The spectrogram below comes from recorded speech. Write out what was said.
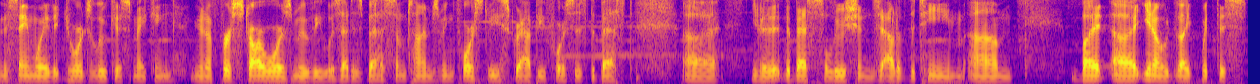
in the same way that George Lucas making you know first Star Wars movie was at his best, sometimes being forced to be scrappy forces the best, uh, you know, the, the best solutions out of the team. Um, but uh, you know, like with this.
